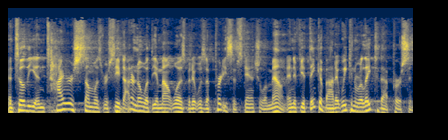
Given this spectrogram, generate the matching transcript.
until the entire sum was received. I don't know what the amount was, but it was a pretty substantial amount. And if you think about it, we can relate to that person.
